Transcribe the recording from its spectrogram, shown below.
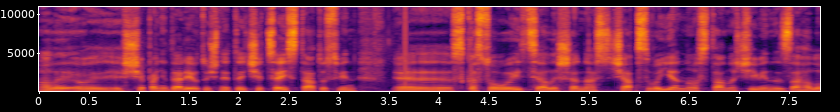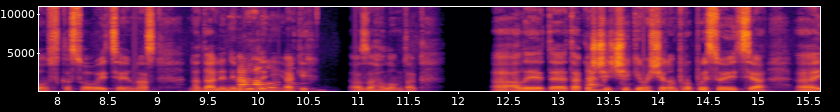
Але е, ще пані Дар'я, уточнити, чи цей статус він е, скасовується лише на час воєнного стану, чи він загалом скасовується, і у нас надалі не буде ніяких а загалом, так? Але також чи, чи яким якимось чином прописується, е,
